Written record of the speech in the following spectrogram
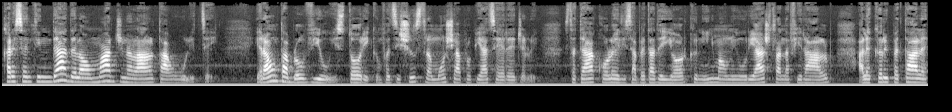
care se întindea de la o margine la alta a uliței. Era un tablou viu, istoric, înfățișând strămoși apropiații ai regelui. Stătea acolo Elisabeta de York în inima unui uriaș trandafir alb, ale cărui petale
